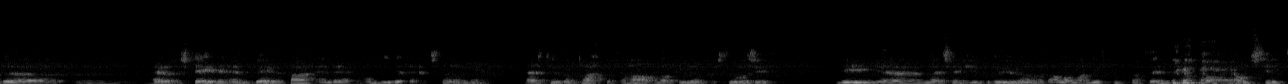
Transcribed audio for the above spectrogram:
de heilige steden en de bedevaart en dergelijke, om die weer te herstellen. Ja. Het is natuurlijk een prachtig verhaal dat hier een pastoor zit die eh, met zijn superieuren het allemaal niet goed kan vinden, maar toch kans ziet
